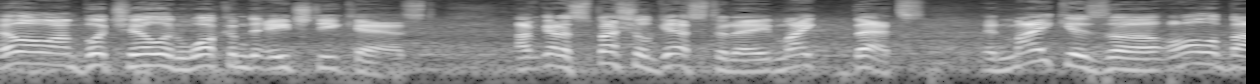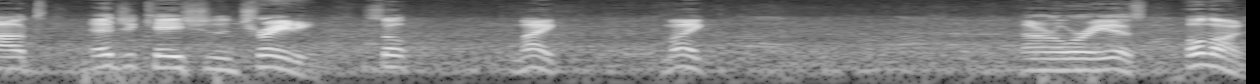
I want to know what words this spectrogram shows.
Hello, I'm Butch Hill, and welcome to HDcast. I've got a special guest today, Mike Betts, and Mike is uh, all about education and training. So, Mike, Mike, I don't know where he is. Hold on,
